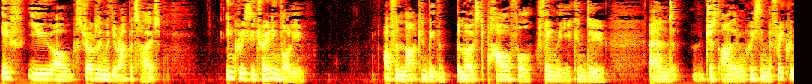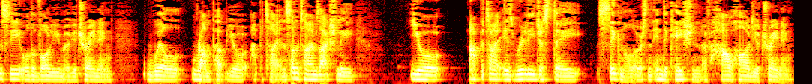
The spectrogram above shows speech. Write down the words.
If you are struggling with your appetite, increase your training volume often that can be the, the most powerful thing that you can do. And just either increasing the frequency or the volume of your training will ramp up your appetite. And sometimes actually your appetite is really just a signal or it's an indication of how hard you're training.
